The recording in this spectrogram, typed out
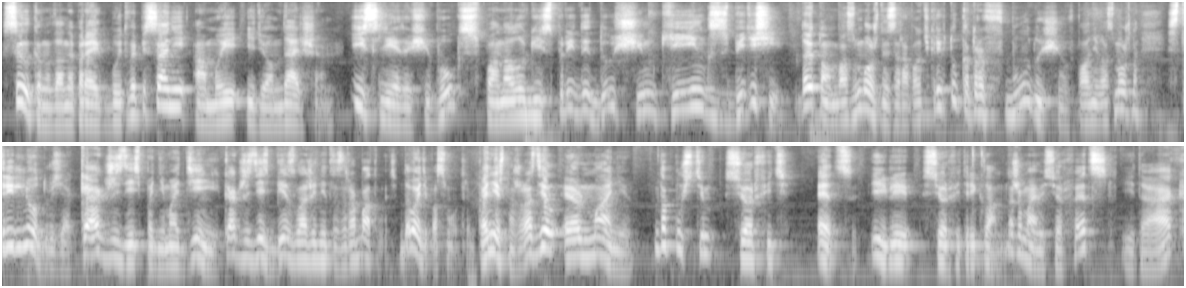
Ссылка на данный проект будет в описании, а мы идем дальше. И следующий букс, по аналогии с предыдущим Kings BTC, дает вам возможность заработать крипту, которая в будущем, вполне возможно, стрельнет, друзья. Как же здесь поднимать деньги? Как же здесь без вложений это зарабатывать? Давайте посмотрим. Конечно же, раздел Earn Money. Допустим, серфить Ads или серфить рекламу. Нажимаем Surf Ads. Итак,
